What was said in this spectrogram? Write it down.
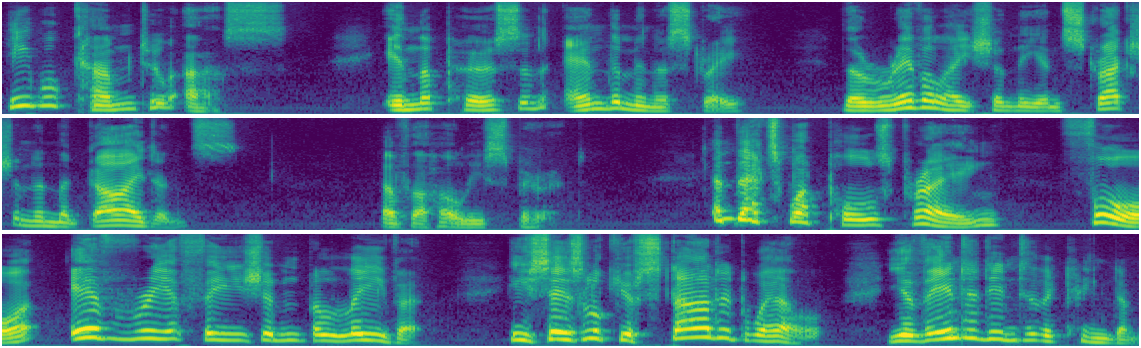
He will come to us in the person and the ministry, the revelation, the instruction, and the guidance of the Holy Spirit. And that's what Paul's praying for every Ephesian believer. He says, Look, you've started well. You've entered into the kingdom.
